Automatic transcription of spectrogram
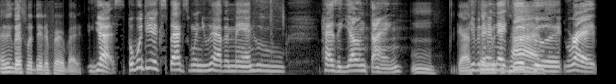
I think But- that's what did it for everybody. yes. But what do you expect when you have a man who has a young thing Mm, giving him that good, good, right?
